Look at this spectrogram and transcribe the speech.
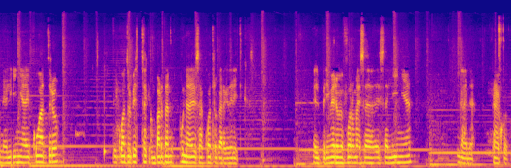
una línea de cuatro, de cuatro piezas que compartan una de esas cuatro características. El primero que forma esa, esa línea gana, gana el juego.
